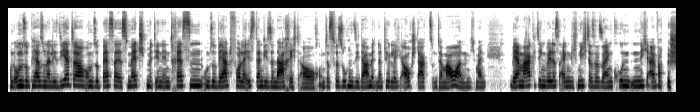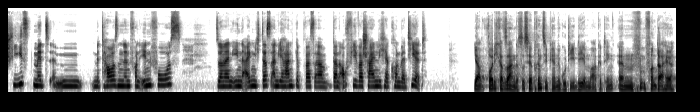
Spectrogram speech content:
Und umso personalisierter, umso besser es matcht mit den Interessen, umso wertvoller ist dann diese Nachricht auch. Und das versuchen sie damit natürlich auch stark zu untermauern. Und ich meine, wer Marketing will das eigentlich nicht, dass er seinen Kunden nicht einfach beschießt mit, ähm, mit Tausenden von Infos, sondern ihnen eigentlich das an die Hand gibt, was er dann auch viel wahrscheinlicher konvertiert. Ja, wollte ich gerade sagen, das ist ja prinzipiell eine gute Idee im Marketing. Ähm, von daher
